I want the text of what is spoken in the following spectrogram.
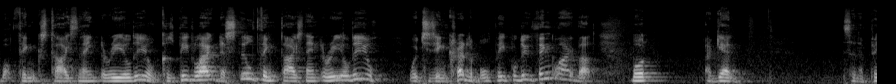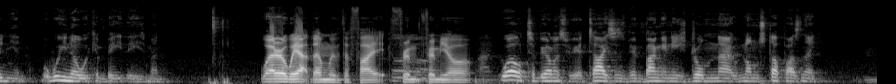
what thinks Tyson ain't the real deal. Because people out there still think Tyson ain't the real deal, which is incredible. People do think like that. But again, it's an opinion. But we know we can beat these men. Where are we at then with the fight from, uh, from your... Well, to be honest with you, Tyson's been banging his drum now non-stop, hasn't he? Mm-hmm.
